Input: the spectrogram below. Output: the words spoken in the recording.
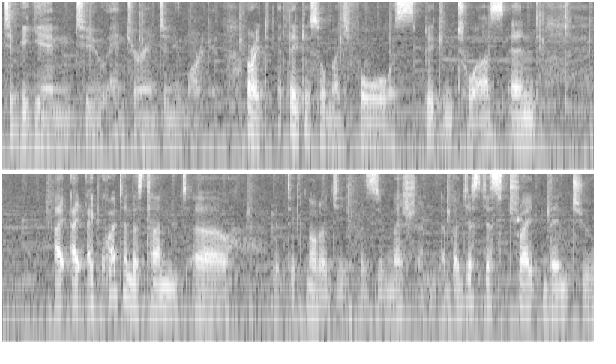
to begin to enter into new market. All right, thank you so much for speaking to us. And I, I, I quite understand uh, the technology, as you mentioned, but just, just try then to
